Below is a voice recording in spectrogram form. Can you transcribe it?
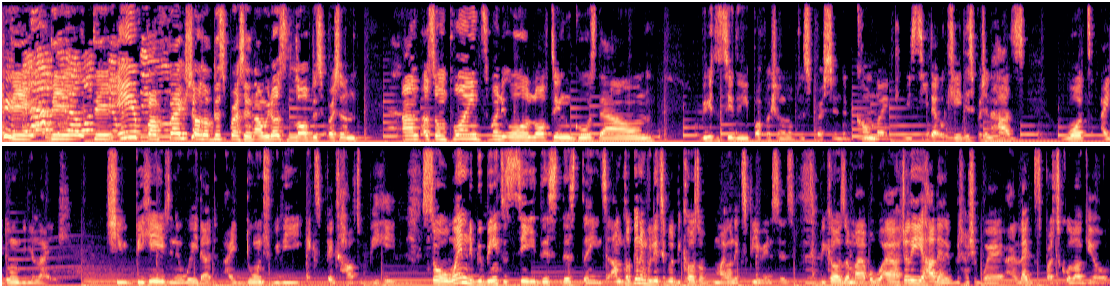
the the, the imperfections of this person and we just love this person and at some point when the whole love thing goes down we begin to see the imperfection of this person they become like we see that okay this person has what i don't really like. She behaves in a way that i don't really expect her to behave. So when we begin to see this these things i'm talking relatively because of my own experiences because um, I, I actually had a relationship where i liked this particular girl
